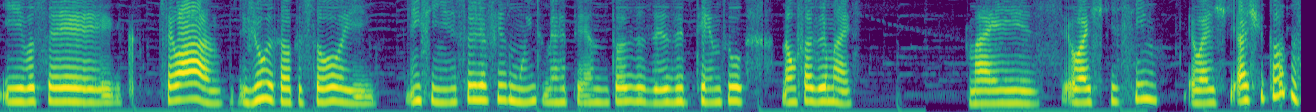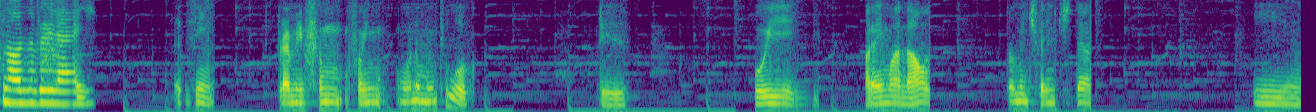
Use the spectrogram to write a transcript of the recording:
E você sei lá, julga aquela pessoa e. Enfim, isso eu já fiz muito, me arrependo todas as vezes e tento não fazer mais. Mas eu acho que sim. Eu acho que. Acho que todos nós, na verdade. Assim, pra mim foi, foi um ano muito louco. E fui para em Manaus, totalmente diferente da. E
